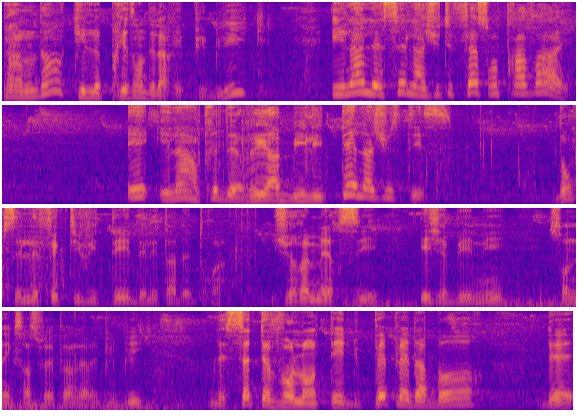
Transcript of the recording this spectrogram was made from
pendant qu'il est le Président de la République, il a laissé la justice faire son travail. Et il est en train de réhabiliter la justice. Donc c'est l'effectivité de l'état de droit. Je remercie et je bénis son Excellence le Président de la République de cette volonté du peuple d'abord de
